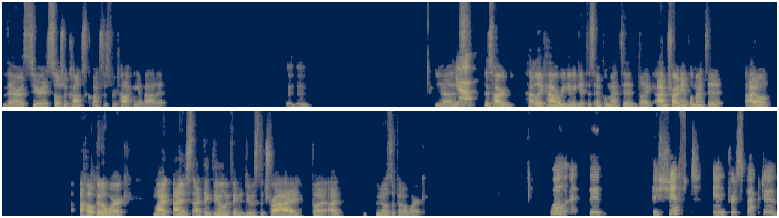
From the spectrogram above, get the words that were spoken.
there are serious social consequences for talking about it. Hmm yeah it's, Yeah. it's hard. How, like how are we going to get this implemented? Like i'm trying to implement it. I don't i hope it'll work. My i just i think the only thing to do is to try but i who knows if it'll work Well, uh, the the shift in perspective,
